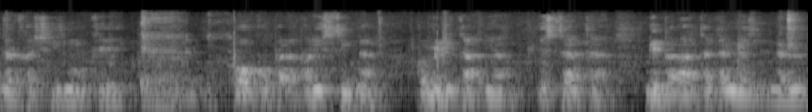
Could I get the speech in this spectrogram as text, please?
dal fascismo che occupa la Palestina come l'Italia è stata liberata dal, dal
